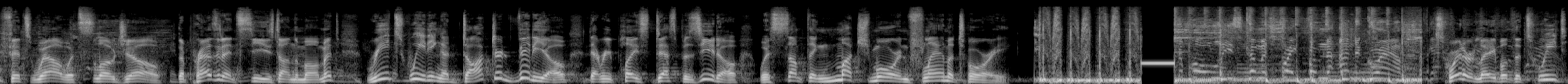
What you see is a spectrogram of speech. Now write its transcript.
Fits well with Slow Joe. The president seized on the moment, retweeting a doctored video that replaced Despacito with something much more inflammatory. Twitter labeled the tweet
